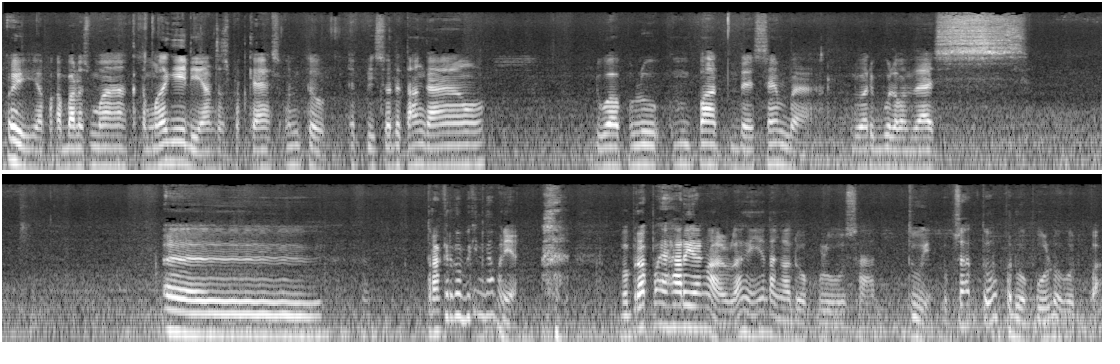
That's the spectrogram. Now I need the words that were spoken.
Woi, apa kabar semua? Ketemu lagi di Answers Podcast untuk episode tanggal 24 Desember 2018. Eh, terakhir gue bikin kapan ya? Beberapa hari yang lalu lah, kayaknya tanggal 21 ya. 21 apa 20 gue lupa.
